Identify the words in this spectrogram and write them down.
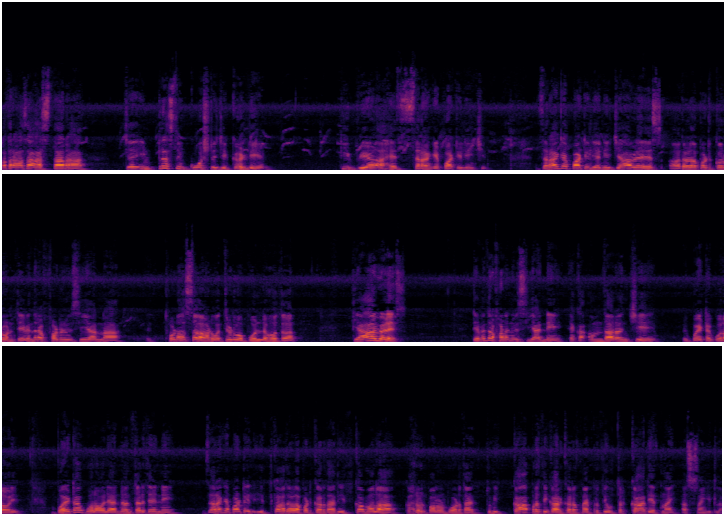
मात्र असं असताना जे इंटरेस्टिंग गोष्ट जी घडली ती वेळ आहे सरांगे पाटील यांची. जरांगे पाटील यांनी ज्या वेळेस अदळापट करून देवेंद्र फडणवीस यांना थोडंसं आडवं तिडवं बोललं होतं त्यावेळेस देवेंद्र फडणवीस यांनी एका आमदारांची बैठक बोलावली. बैठक बोलावल्यानंतर त्यांनी जरांगे पाटील इतका अदळापट करतात इतकं मला घालून पालून बोलतायत तुम्ही का प्रतिकार करत नाही प्रत्युत्तर का देत नाही? असं सांगितलं.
